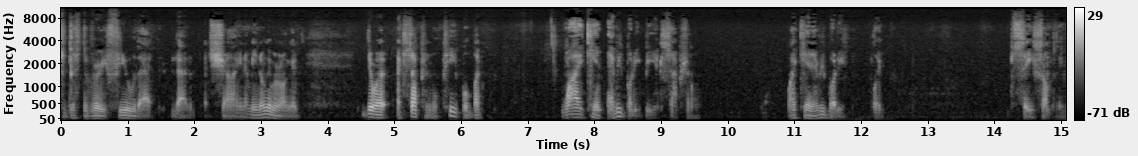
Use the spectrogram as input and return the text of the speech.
to just the very few that, that shine. I mean, don't get me wrong, it, there were exceptional people, but why can't everybody be exceptional? Why can't everybody, like, say something,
